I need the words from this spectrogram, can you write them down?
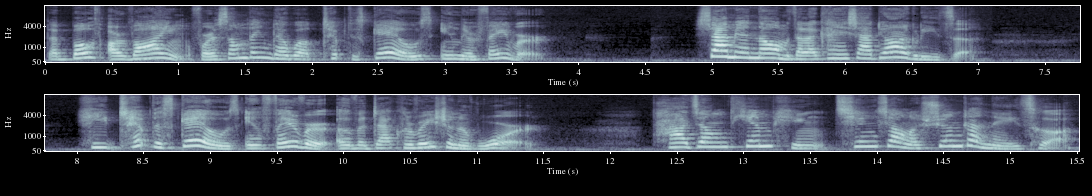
that both are vying for something that will tip the scales in their favor. 下面呢，我们再来看一下第二个例子。He tipped the scales in favor of a declaration of war. 他将天平倾向了宣战那一侧。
